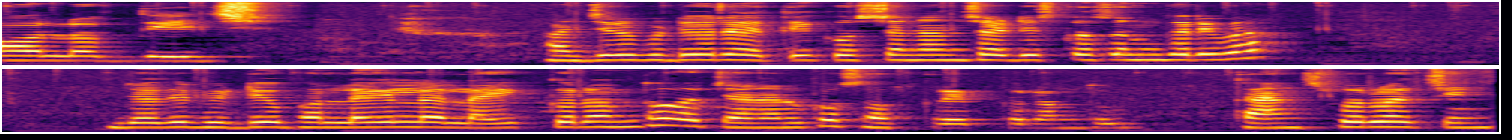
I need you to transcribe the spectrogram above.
all of these आज भिडियो ये क्वेश्चन आंसर डिस्कसन करवा जदि वीडियो भल लगे लाइक करूँ और चैनल को सब्सक्राइब करूँ थैंक्स फॉर वाचिंग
